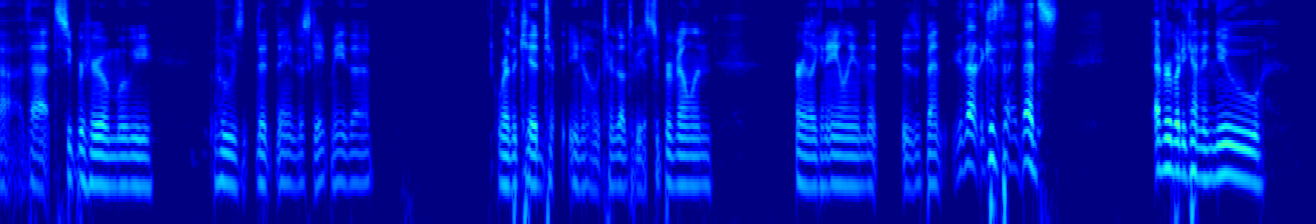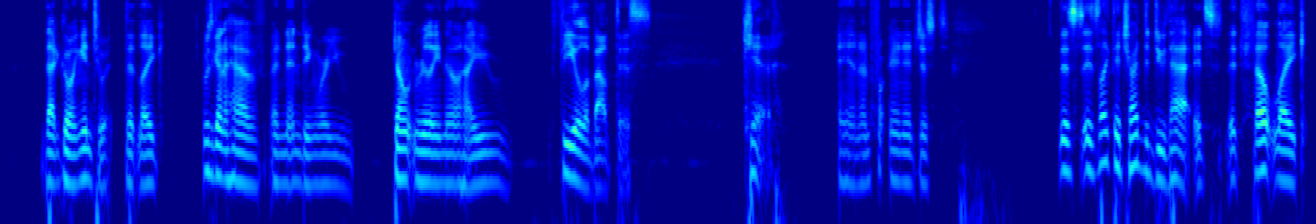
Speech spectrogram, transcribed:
uh, that superhero movie, whose the name escaped me, the where the kid you know turns out to be a supervillain or like an alien that is bent that because that, that's everybody kind of knew that going into it that like it was gonna have an ending where you don't really know how you feel about this kid, and unfor- and it just this it's like they tried to do that. It's it felt like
